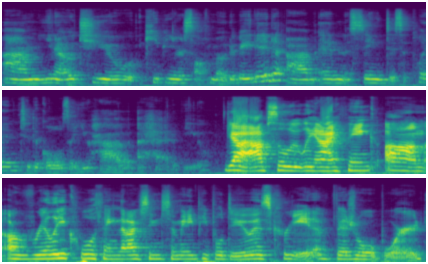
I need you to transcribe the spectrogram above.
um, you know to keeping yourself motivated um, and staying disciplined to the goals that you have ahead of you yeah, absolutely. And I think um, a really cool thing that I've seen so many people do is create a visual board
